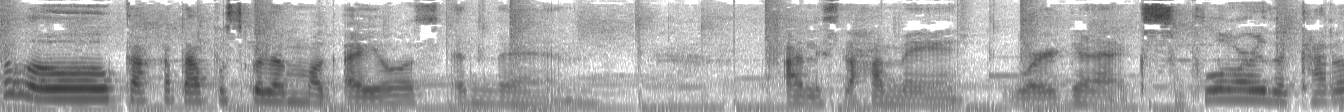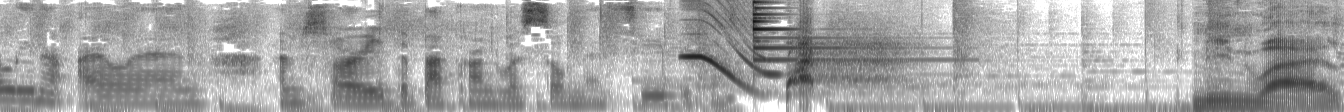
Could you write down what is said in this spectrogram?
Hello! Kakatapos ko lang mag-ayos and then alis na kami. We're gonna explore the Catalina Island. I'm sorry the background was so messy because Meanwhile,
